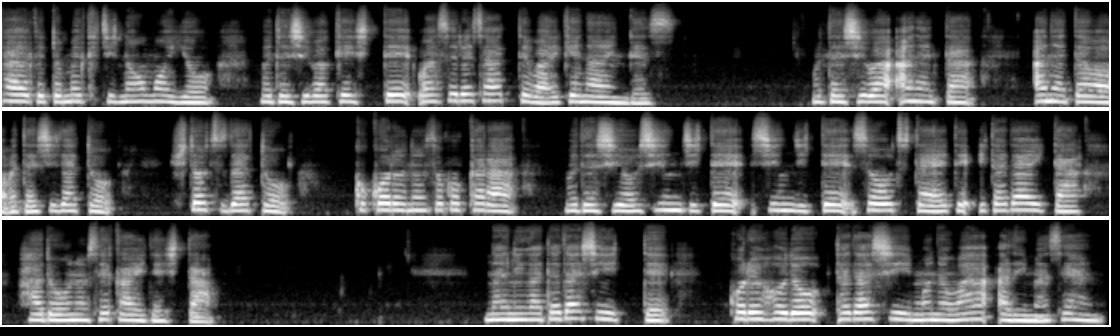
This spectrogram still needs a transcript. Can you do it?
大家め吉の思いを私は決して忘れ去ってはいけないんです。私はあなた、あなたは私だと、一つだと、心の底から私を信じて信じてそう伝えていただいた波動の世界でした。何が正しいってこれほど正しいものはありません。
